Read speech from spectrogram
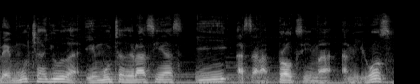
de mucha ayuda y muchas gracias y hasta la próxima amigos.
